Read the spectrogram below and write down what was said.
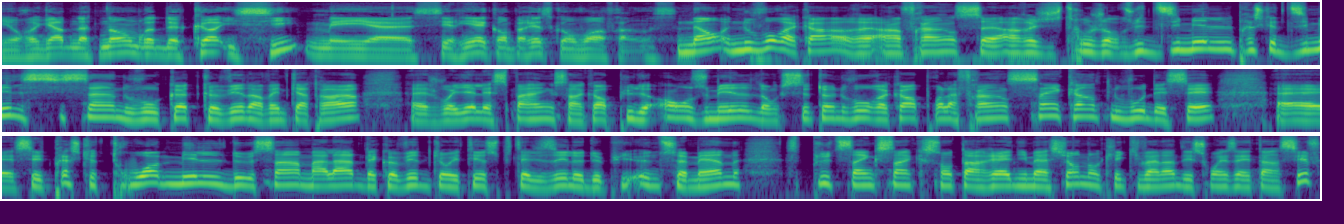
Et on regarde notre nombre de cas ici, mais euh, c'est rien à comparer à ce qu'on voit en France. Non, nouveau record euh, en France euh, enregistré aujourd'hui. 10 000, presque 10 600 nouveaux cas de COVID en 24 heures. Je voyais l'Espagne, c'est encore plus de 11 000. Donc, c'est un nouveau record pour la France. 50 nouveaux décès. C'est presque 3 200 malades de COVID qui ont été hospitalisés depuis une semaine. Plus de 500 qui sont en réanimation, donc l'équivalent des soins intensifs.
